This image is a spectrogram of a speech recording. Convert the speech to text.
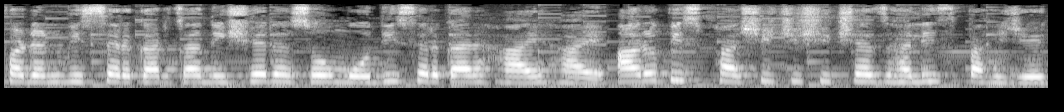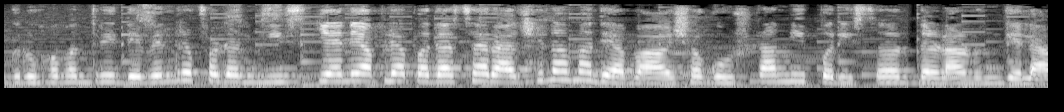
फडणवीस सरकारचा निषेध असो मोदी सरकार हाय हाय आरोपीस फाशीची शिक्षा झालीच पाहिजे गृहमंत्री देवेंद्र फडणवीस यांनी आपल्या पदाचा राजीनामा द्यावा अशा घोषणांनी परिसर दणाणून गेला.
